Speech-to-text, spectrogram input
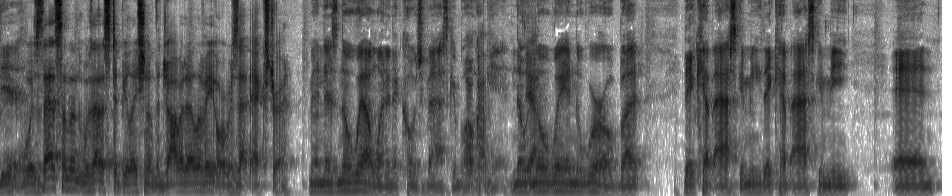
Yeah. Was that something? Was that a stipulation of the job at Elevate, or was that extra? Man, there's no way I wanted to coach basketball Okay. again. No, Yeah. no way in the world. But they kept asking me. They kept asking me, and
